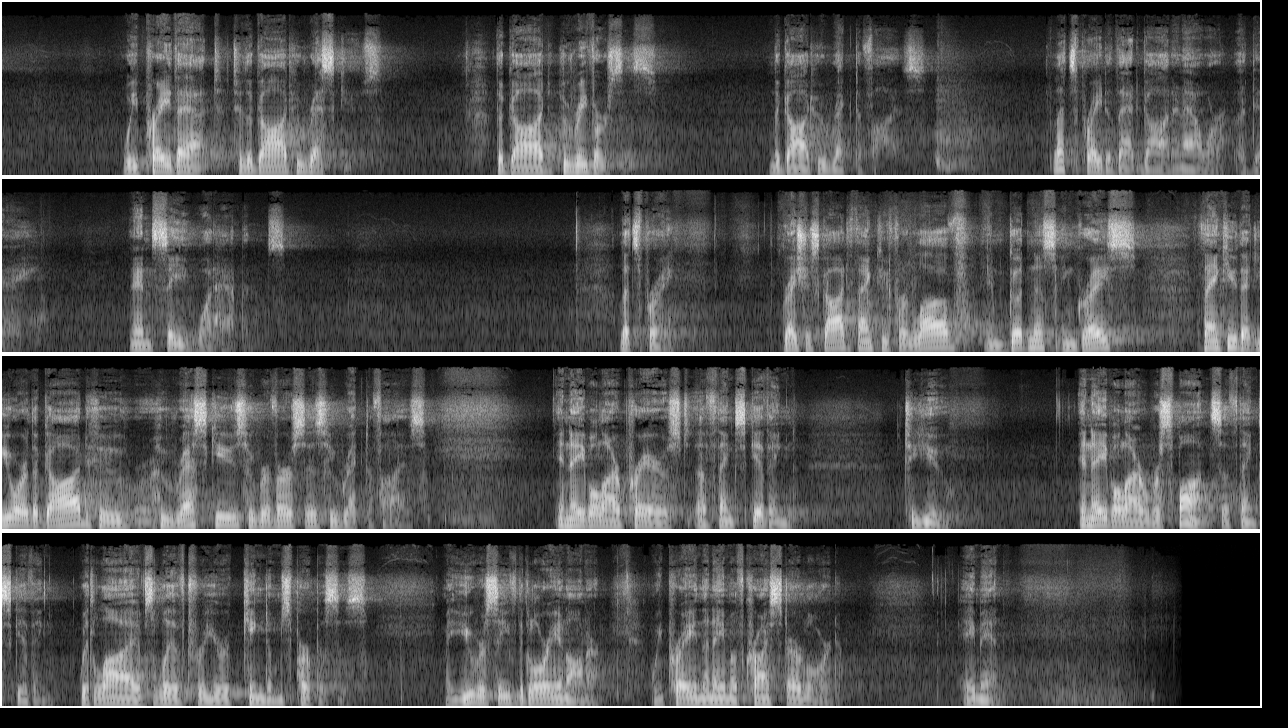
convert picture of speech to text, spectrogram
We pray that to the God who rescues, the God who reverses, the God who rectifies. Let's pray to that God an hour a day and see what happens. Let's pray. Gracious God, thank you for love and goodness and grace. Thank you that you are the God who, who rescues, who reverses, who rectifies enable our prayers of thanksgiving to you. Enable our response of thanksgiving with lives lived for your kingdom's purposes. May you receive the glory and honor. We pray in the name of Christ our Lord. Amen.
